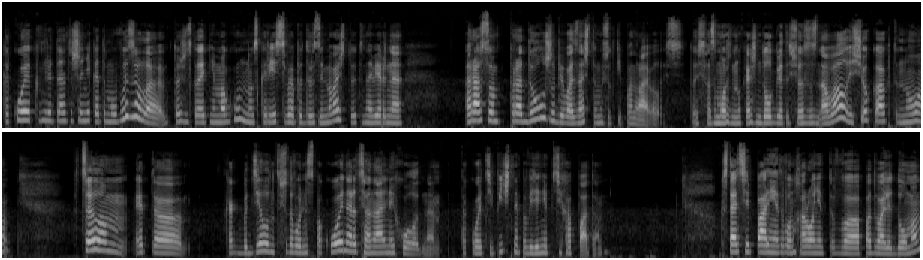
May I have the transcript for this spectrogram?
какое конкретное отношение к этому вызвало, точно сказать не могу, но, скорее всего, я подразумеваю, что это, наверное, раз он продолжил убивать, значит, ему все-таки понравилось. То есть, возможно, он, конечно, долго это все осознавал, еще как-то, но в целом это как бы делано все довольно спокойно, рационально и холодно. Такое типичное поведение психопата. Кстати, парень этого он хоронит в подвале дома.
